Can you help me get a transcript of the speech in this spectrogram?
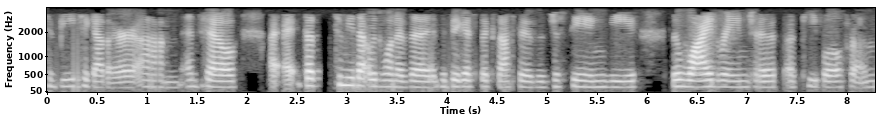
to be together. Um, and so I, that to me that was one of the, the biggest successes is just seeing the the wide range of, of people from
